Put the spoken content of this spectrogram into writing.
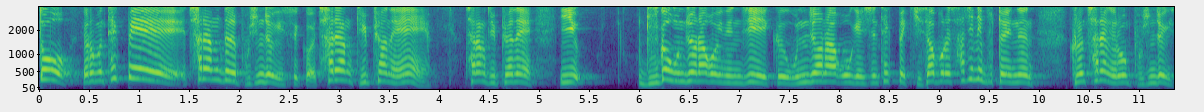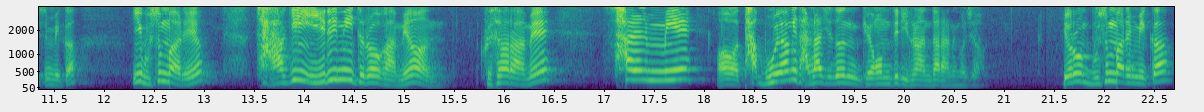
또 여러분 택배 차량들 보신 적이 있을 거예요. 차량 뒤편에 차량 뒤편에 이 누가 운전하고 있는지 그 운전하고 계신 택배 기사분의 사진이 붙어 있는 그런 차량 여러분 보신 적 있습니까? 이게 무슨 말이에요? 자기 이름이 들어가면 그 사람의 삶의 어, 다 모양이 달라지는 경험들이 일어난다라는 거죠. 여러분 무슨 말입니까?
